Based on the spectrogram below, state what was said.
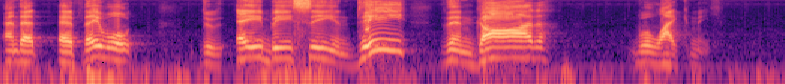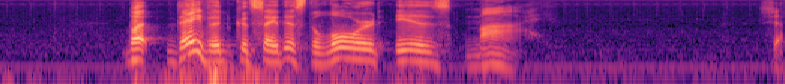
And that if they will do A, B, C, and D, then God will like me. But David could say this the Lord is my shepherd.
